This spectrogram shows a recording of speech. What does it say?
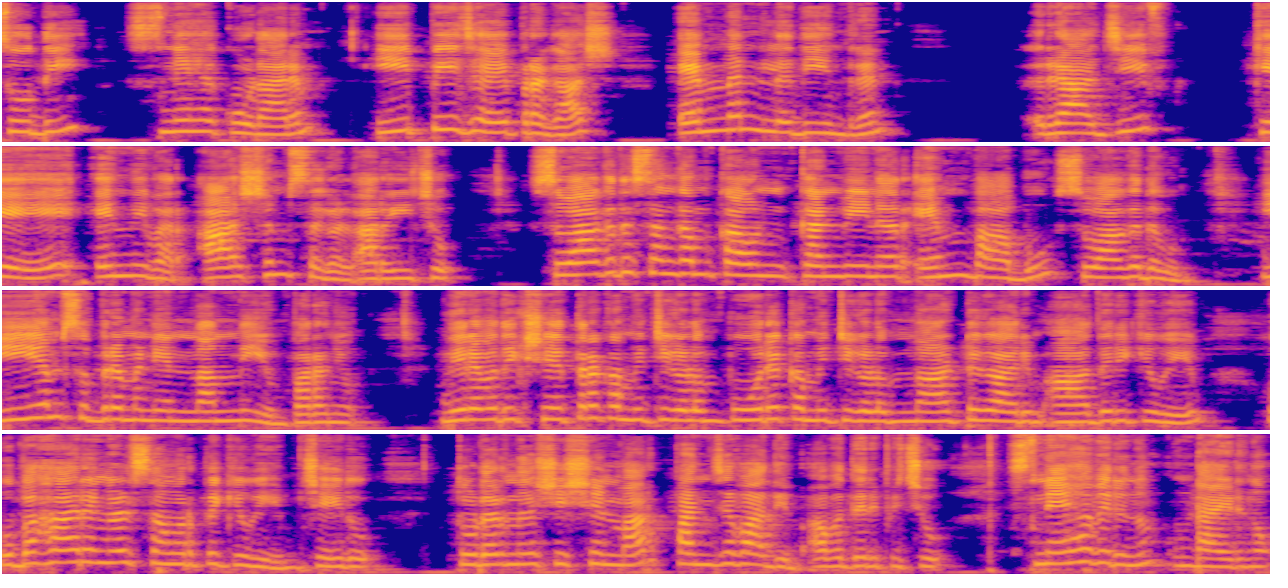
Sudhi Snehakoodaram E P Jayaprakash M N Latheendran Rajeev K എന്നിവർ ആശംസകൾ അറിയിച്ചു. സ്വാഗത സംഘം കൺവീനർ എം ബാബു സ്വാഗതവും. ഇ എം സുബ്രഹ്മണ്യൻ നന്ദിയും പറഞ്ഞു. നിരവധി ക്ഷേത്ര കമ്മിറ്റികളും പൂര കമ്മിറ്റികളും നാട്ടുകാരും ആദരിക്കുകയും ഉപഹാരങ്ങൾ സമർപ്പിക്കുകയും ചെയ്തു. തുടർന്ന് ശിഷ്യന്മാർ പഞ്ചവാദ്യം അവതരിപ്പിച്ചു. സ്നേഹവിരുന്നും ഉണ്ടായിരുന്നു.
